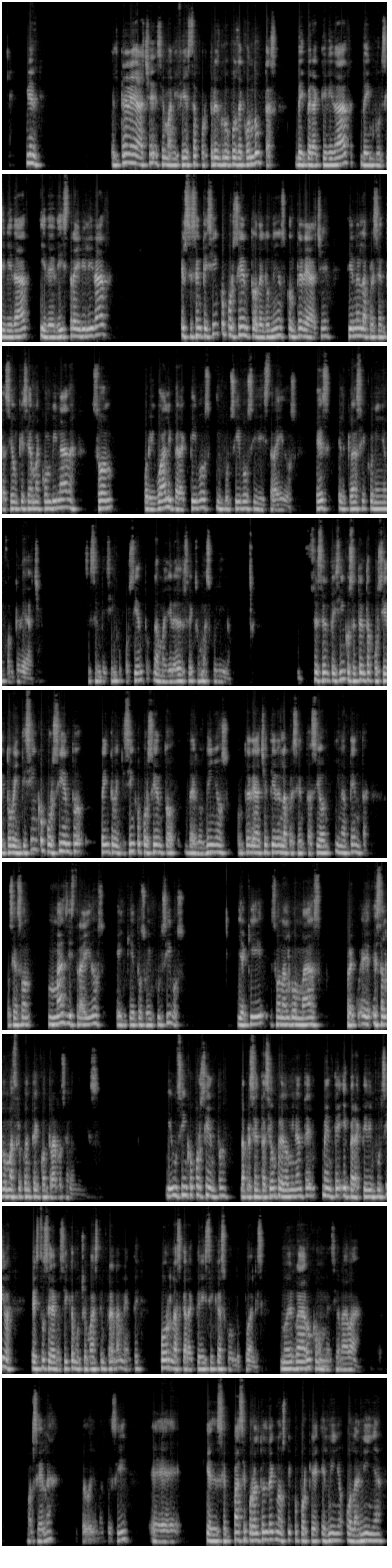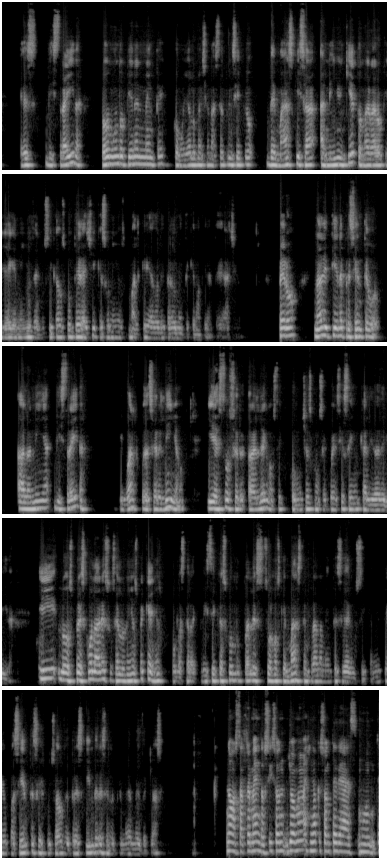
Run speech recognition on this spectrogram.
Bien, el TDAH se manifiesta por tres grupos de conductas, de hiperactividad, de impulsividad y de distraibilidad. El 65% de los niños con TDAH tienen la presentación que se llama combinada. Son por igual hiperactivos, impulsivos y distraídos. Es el clásico niño con TDAH. 65%, la mayoría del sexo masculino. 65, 70%, 25%, 20-25% de los niños con TDAH tienen la presentación inatenta, o sea, son más distraídos que inquietos o impulsivos y aquí son algo más, eh, es algo más frecuente encontrarlos en las niñas. Y un 5%, la presentación predominantemente hiperactiva impulsiva. Esto se diagnostica mucho más tempranamente por las características conductuales. No es raro, como mencionaba Marcela, puedo llamarte así, eh, que se pase por alto el diagnóstico porque el niño o la niña es distraída todo el mundo tiene en mente, como ya lo mencionaste al principio, de más quizá al niño inquieto. No es raro que lleguen niños diagnosticados con TDAH que son niños malcriados literalmente que no tienen TDAH. Pero nadie tiene presente a la niña distraída. Igual puede ser el niño. Y esto se retrae el diagnóstico con muchas consecuencias en calidad de vida. Y los preescolares, o sea, los niños pequeños, por las características conductuales, son los que más tempranamente se diagnostican. Yo tengo pacientes expulsados de tres kinderes en el primer mes de clase. No, está tremendo. Sí, son, yo me imagino que son TDAHs muy,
